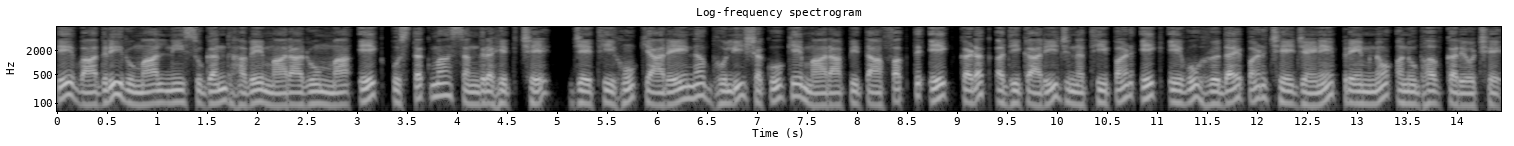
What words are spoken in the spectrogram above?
તે વાદળી રૂમાલની સુગંધ હવે મારા રૂમમાં એક પુસ્તકમાં સંગ્રહિત છે, જેથી હું ક્યારેય ન ભૂલી શકું કે મારા પિતા ફક્ત એક કડક અધિકારી જ નથી પણ એક એવું હૃદય પણ છે જેણે પ્રેમનો અનુભવ કર્યો છે.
